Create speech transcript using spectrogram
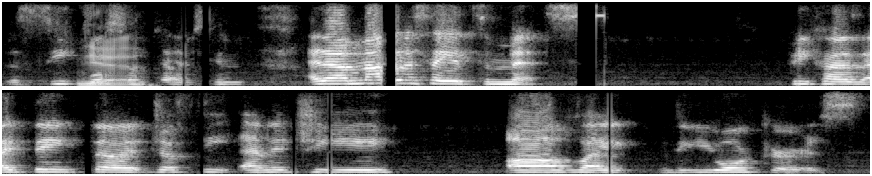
The sequel Yeah. sometimes can and I'm not gonna say it's a miss. Because I think the just the energy of like the Yorkers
